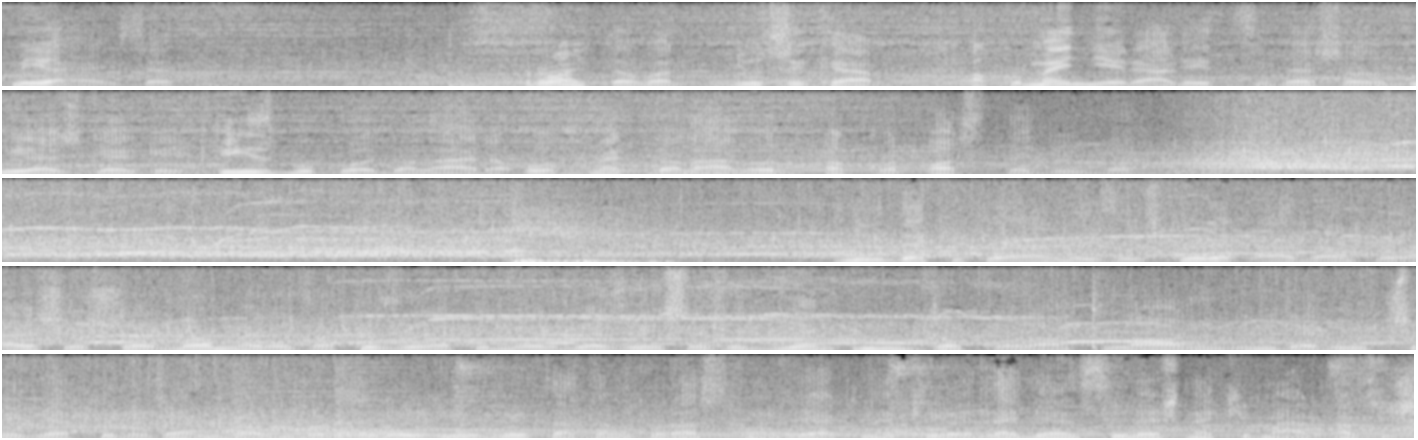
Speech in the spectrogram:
mi a helyzet? Rajta van, Juszikám, akkor menjél rá, légy szíves a Gulyás Gergely Facebook oldalára, ott megtalálod, akkor azt tegyük be. Mindenkitől elnézést kérek, Ádámtól elsősorban, mert ez a közéleti mérgezés, ez egy ilyen indokolatlan ingerültséget tud az emberből előhívni, tehát amikor azt mondják neki, hogy legyen szíves, neki már az is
